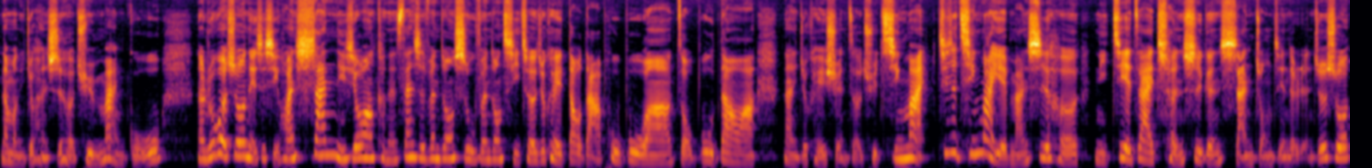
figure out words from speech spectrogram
那么你就很适合去曼谷。那如果说你是喜欢山，你希望可能三十分钟、十五分钟骑车就可以到达瀑布啊、走步道啊，那你就可以选择去清迈。其实清迈也蛮适合你介在城市跟山中间的人，就是说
